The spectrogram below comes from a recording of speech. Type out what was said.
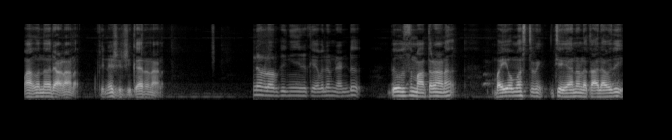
വാങ്ങുന്ന ഒരാളാണ്. പിന്നെ ശിക്ഷിക്കാരനാണ്. അങ്ങനെയുള്ളവർക്ക് ഇനി കേവലം രണ്ട് ദിവസം മാത്രമാണ് ബയോമസ്റ്ററിങ് ചെയ്യാനുള്ള കാലാവധി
